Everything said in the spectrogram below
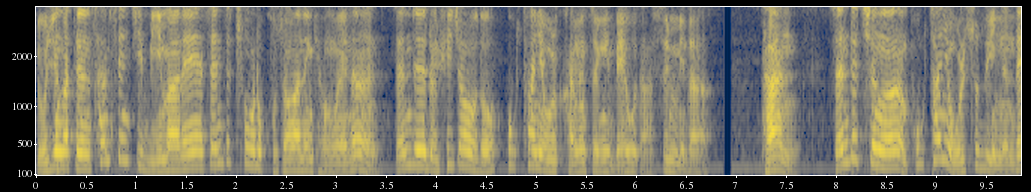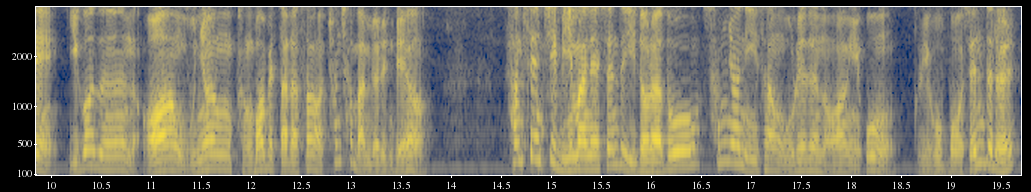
요즘 같은 3cm 미만의 샌드총으로 구성하는 경우에는 샌드를 휘저어도 폭탄이 올 가능성이 매우 낮습니다. 단 샌드층은 폭탄이 올 수도 있는데 이것은 어항 운영 방법에 따라서 천차만별인데요. 3cm 미만의 샌드이더라도 3년 이상 오래된 어항이고 그리고 뭐 샌드를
